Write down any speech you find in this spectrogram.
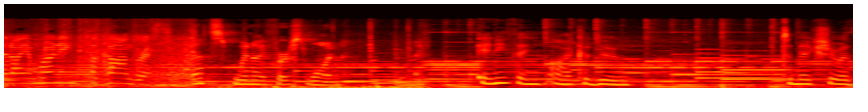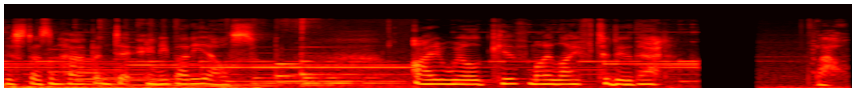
that I am running for Congress. That's when I first won. Anything I could do to make sure this doesn't happen to anybody else, I will give my life to do that. Wow.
